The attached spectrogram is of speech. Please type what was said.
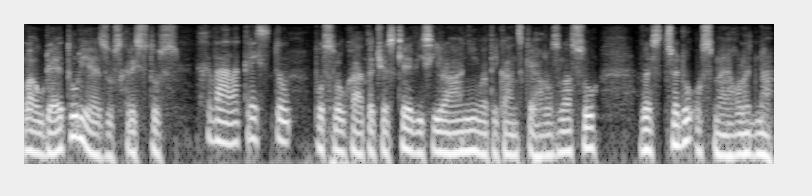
Laudetur Jezus Christus. Chvála Kristu. Posloucháte české vysílání Vatikánského rozhlasu ve středu 8. ledna.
